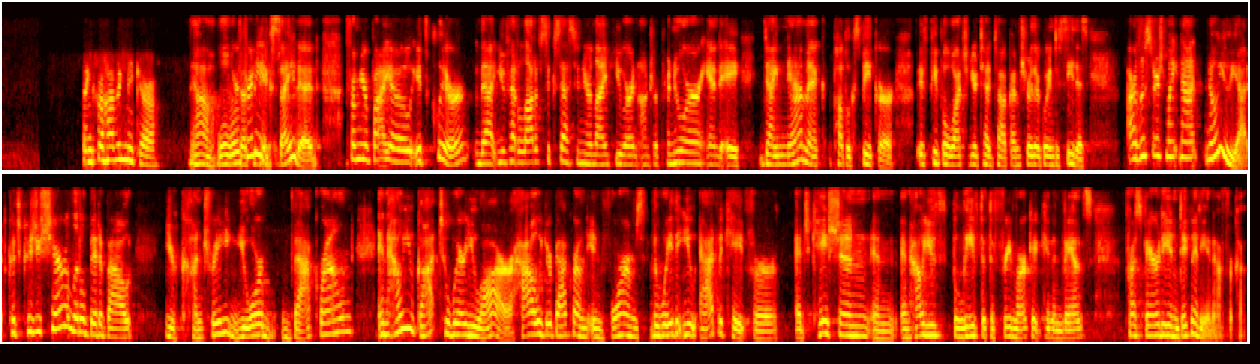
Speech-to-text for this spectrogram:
Thanks for having me, Cara. Yeah, well, we're pretty excited. From your bio, it's clear that you've had a lot of success in your life. You are an entrepreneur and a dynamic public speaker. If people watch your TED Talk, I'm sure they're going to see this. Our listeners might not know you yet. Could, could you share a little bit about your country, your background, and how you got to where you are, how your background informs the way that you advocate for education and, and how you believe that the free market can advance prosperity and dignity in Africa?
